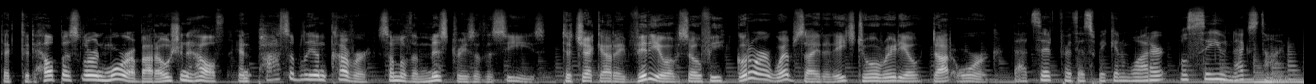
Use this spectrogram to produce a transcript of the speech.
that could help us learn more about ocean health and possibly uncover some of the mysteries of the seas. To check out a video of SoFi, go to our website at h2oradio.org. That's it for This Week in Water. We'll see you next time.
